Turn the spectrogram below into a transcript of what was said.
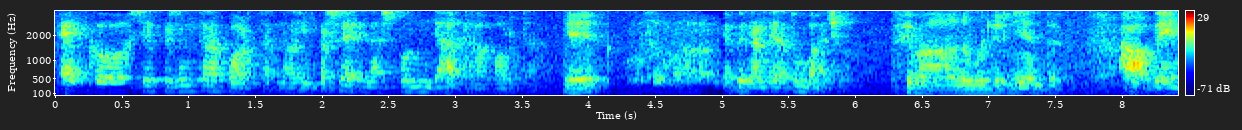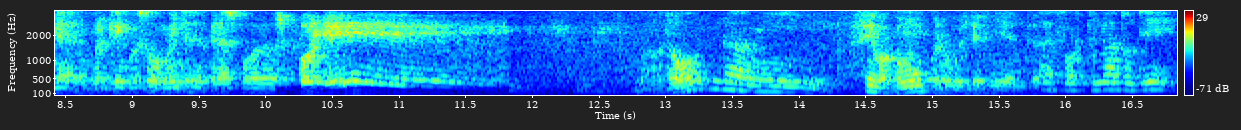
Ecco, si è presentata alla porta. No, in per sé l'ha sfondata la porta. E? Insomma, mi ha appena anche dato un bacio. Sì, ma non vuol dire niente. Ah, bene, perché in questo momento si è appena spo... Spogli! Madonna mia! Sì, ma comunque non vuol dire niente. È fortunato te.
